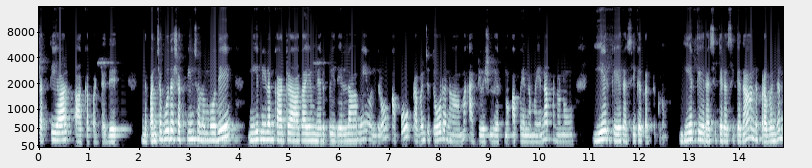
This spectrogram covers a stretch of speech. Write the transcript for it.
சக்தியால் ஆக்கப்பட்டது. இந்த பஞ்சபூத சக்தின்னு சொல்லும்போதே நீர் நிலம் காற்று ஆகாயம் நெருப்பு இது எல்லாமே வந்துடும் அப்போது பிரபஞ்சத்தோடு நாம் ஆக்டிவேஷனில் இருக்கணும். அப்போ நம்ம என்ன பண்ணணும்? இயற்கையை ரசிக்க கற்றுக்கணும் இயற்கையை ரசிக்க ரசிக்க தான் அந்த பிரபஞ்சம்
